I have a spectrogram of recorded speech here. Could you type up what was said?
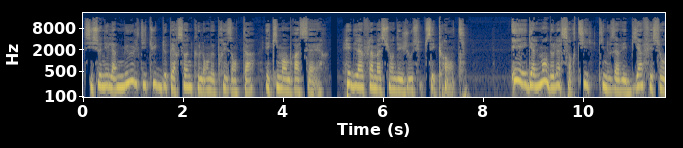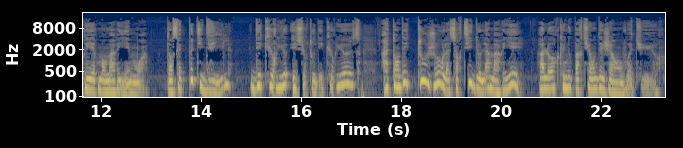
si ce n'est la multitude de personnes que l'on me présenta et qui m'embrassèrent, et de l'inflammation des joues subséquentes, et également de la sortie qui nous avait bien fait sourire mon mari et moi. Dans cette petite ville, des curieux et surtout des curieuses attendaient toujours la sortie de la mariée, alors que nous partions déjà en voiture.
